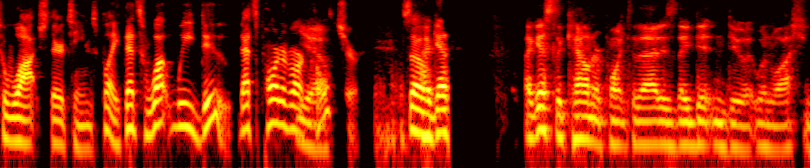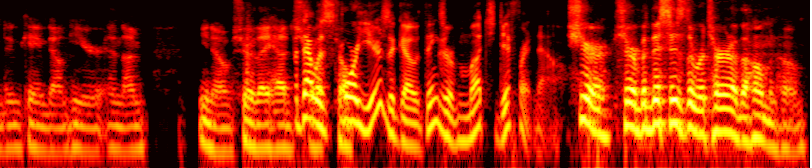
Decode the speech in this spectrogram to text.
to watch their teams play. That's what we do. That's part of our yeah. culture. So I guess I guess the counterpoint to that is they didn't do it when Washington came down here, and I'm, you know, sure they had. But that was four years ago. Things are much different now. Sure, sure, but this is the return of the home and home.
